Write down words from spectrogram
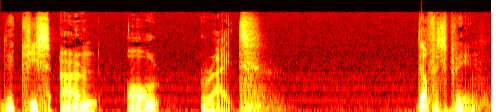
the kiss aren't all right. The Offspring.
